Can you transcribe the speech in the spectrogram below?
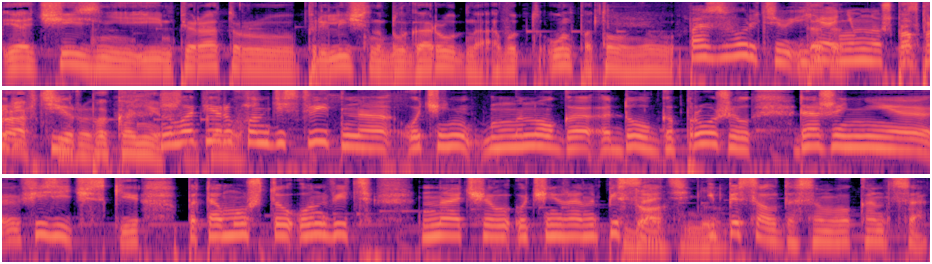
и отчизне, и императору прилично, благородно, а вот он потом у него... Позвольте, да, я да. немножко Поправьте, скорректирую. По, конечно, ну, во-первых, конечно. он действительно очень много, долго прожил, даже не физически, потому что он ведь начал очень рано писать. Да, да. И писал до самого конца.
